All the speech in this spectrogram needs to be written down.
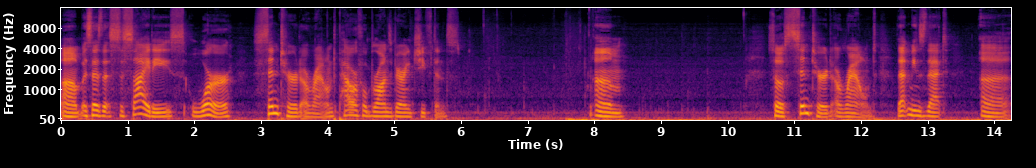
Um, it says that societies were centered around powerful bronze bearing chieftains. Um, so, centered around. That means that uh,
